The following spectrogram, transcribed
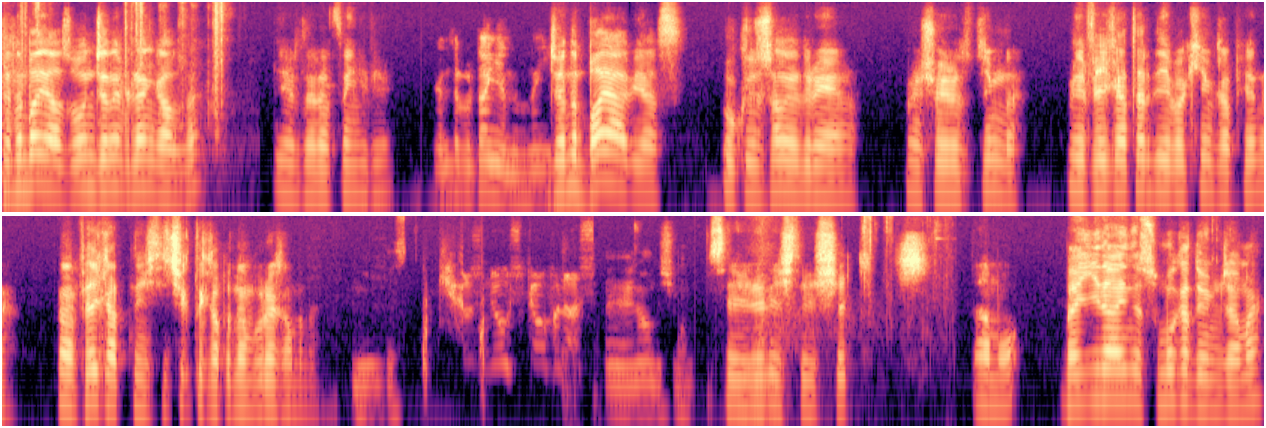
Canı bayağı az. 10 canı falan kaldı. Diğer taraftan geliyor. Geldi buradan geldi buradan geldi. Canı bayağı bir az. Dokunsan öldürüyor yani. Ben şöyle tutayım da. Bir fake atar diye bakayım kapıya da. Ha fake attın işte. Çıktı kapıdan vurak amına. Ee, ne oldu şimdi? Seyirleri işte eşek. Tamam o. Ben yine aynı smoke atıyorum cama.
